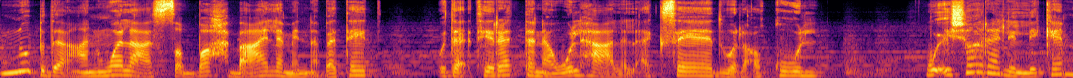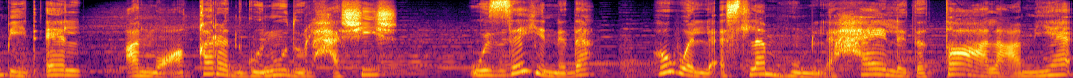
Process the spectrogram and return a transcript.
نبذة عن ولع الصباح بعالم النباتات وتأثيرات تناولها على الأجساد والعقول وإشارة للي كان بيتقال عن معقرة جنوده الحشيش وإزاي إن ده هو اللي أسلمهم لحالة الطاعة العمياء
